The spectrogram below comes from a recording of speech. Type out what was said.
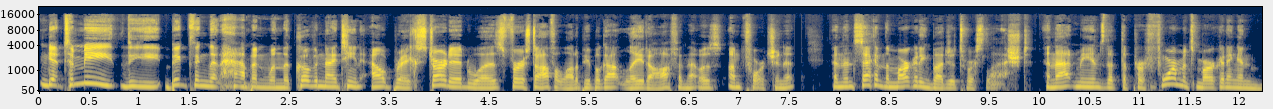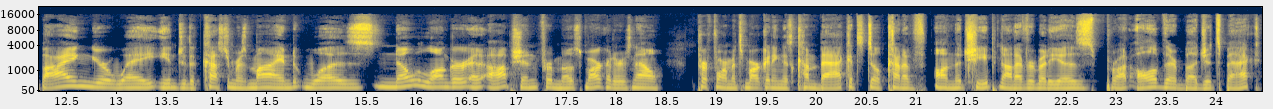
Yeah, to me, the big thing that happened when the COVID 19 outbreak started was first off, a lot of people got laid off, and that was unfortunate. And then, second, the marketing budgets were slashed. And that means that the performance marketing and buying your way into the customer's mind was no longer an option for most marketers. Now, performance marketing has come back. It's still kind of on the cheap. Not everybody has brought all of their budgets back.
